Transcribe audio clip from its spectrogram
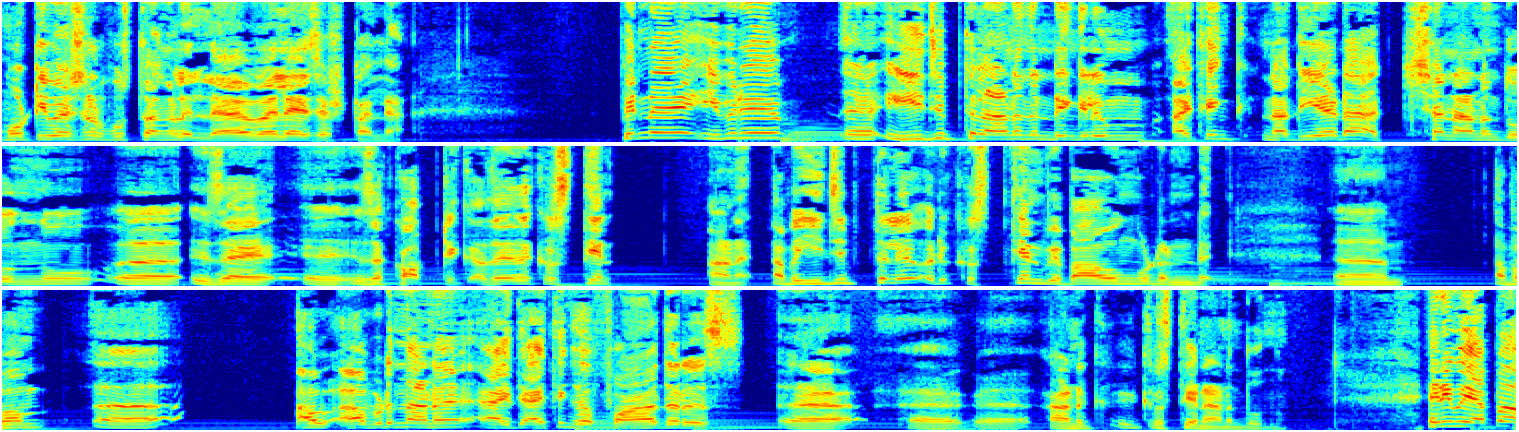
മോട്ടിവേഷണൽ പുസ്തകങ്ങൾ ലെവലേജ് ഇഷ്ടമല്ല പിന്നെ ഇവർ ഈജിപ്തിലാണെന്നുണ്ടെങ്കിലും ഐ തിങ്ക് നദിയയുടെ അച്ഛനാണെന്ന് തോന്നുന്നു is a is a Coptic അതായത് ക്രിസ്ത്യൻ ആണ്. അപ്പോൾ ഈജിപ്തിൽ ഒരു ക്രിസ്ത്യൻ വിഭാഗം കൂടെ ഉണ്ട്. അപ്പം അവിടുന്നാണ് I I think father is ആണ് ക്രിസ്ത്യൻ ആണെന്ന് തോന്നുന്നു. എനിവേ അപ്പോൾ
